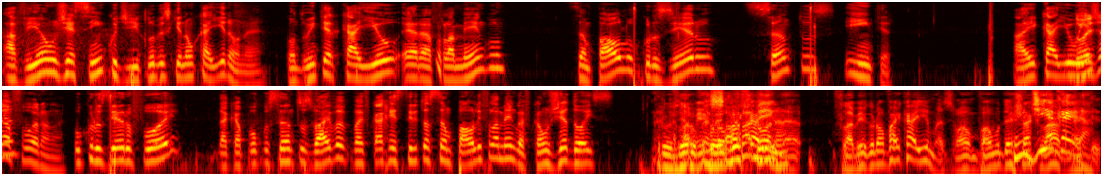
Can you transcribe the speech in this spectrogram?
Havia um G5 de clubes que não caíram, né? Quando o Inter caiu, era Flamengo, São Paulo, Cruzeiro, Santos e Inter. Aí caiu o Dois Inter, já foram, né? o Cruzeiro foi, daqui a pouco o Santos vai, vai, vai ficar restrito a São Paulo e Flamengo, vai ficar um G2. Cruzeiro Flamengo foi vai gostou, cair, né? Né? Flamengo não vai cair, mas vamos, vamos deixar Um dia claro cairá. né,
